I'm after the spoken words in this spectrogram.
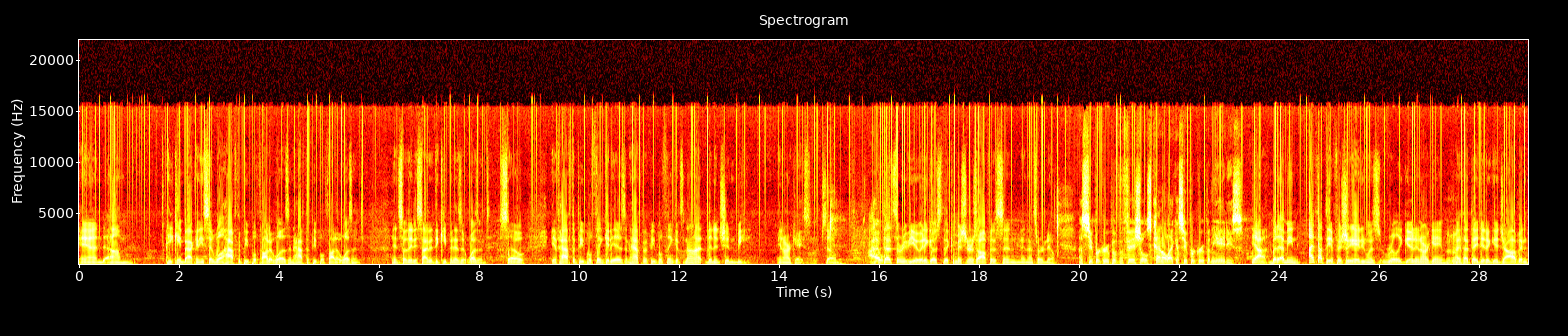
And um, he came back and he said, "Well, half the people thought it was, and half the people thought it wasn't, and so they decided to keep it as it wasn't." So, if half the people think it is and half the people think it's not, then it shouldn't be, in our case. So, but that's the review, and it goes to the commissioner's office and and that sort of deal. A super group of officials, kind of like a super group in the 80s. Yeah, but I mean, I thought the officiating was really good in our game. Mhm. I thought they did a good job, and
